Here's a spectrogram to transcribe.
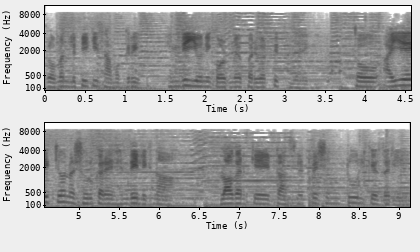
रोमन लिपि की सामग्री हिंदी यूनिकोड में परिवर्तित हो जाएगी। तो आइए क्यों न शुरू करें हिंदी लिखना, ब्लॉगर के ट्रांसलिट्रेशन टूल के ज़रिए।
